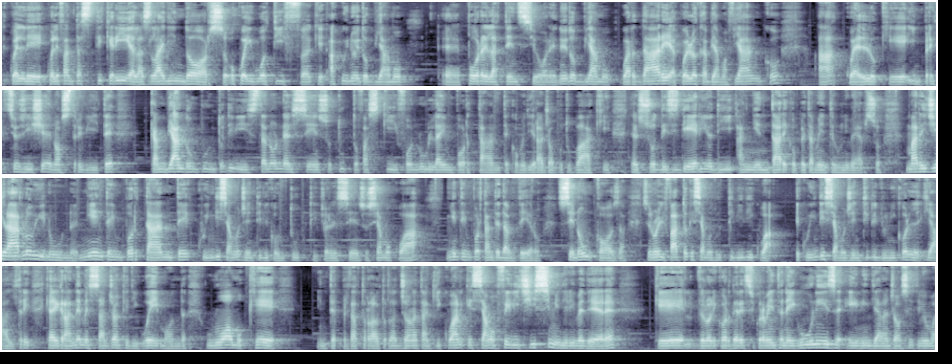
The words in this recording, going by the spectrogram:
quelle, quelle fantasticherie, la sliding doors o quei what if che, a cui noi dobbiamo eh, porre l'attenzione, noi dobbiamo guardare a quello che abbiamo a fianco, a quello che impreziosisce le nostre vite cambiando un punto di vista non nel senso tutto fa schifo, nulla è importante, come dirà Job Tupaki, nel suo desiderio di annientare completamente l'universo, ma rigirarlo in un niente importante, quindi siamo gentili con tutti, cioè nel senso siamo qua, niente importante davvero, se non cosa, se non il fatto che siamo tutti vivi qua e quindi siamo gentili gli uni con gli altri, che è il grande messaggio anche di Waymond, un uomo che interpretato tra l'altro da Jonathan Kikwan, che siamo felicissimi di rivedere, che ve lo ricorderete sicuramente nei Goonies e in Indiana Jones il film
